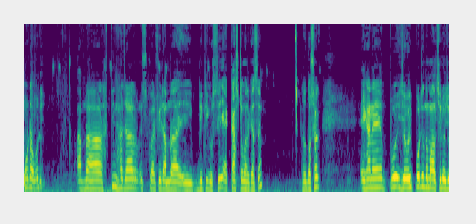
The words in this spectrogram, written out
মোটামুটি আপনার তিন হাজার স্কোয়ার ফিট আমরা এই বিক্রি করছি এক কাস্টমারের কাছে। তো দর্শক, এখানে যে ওই পর্যন্ত মাল ছিল যে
